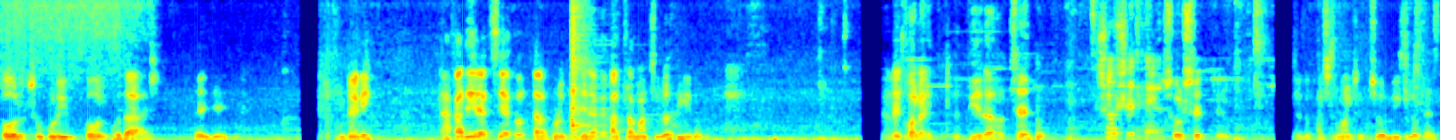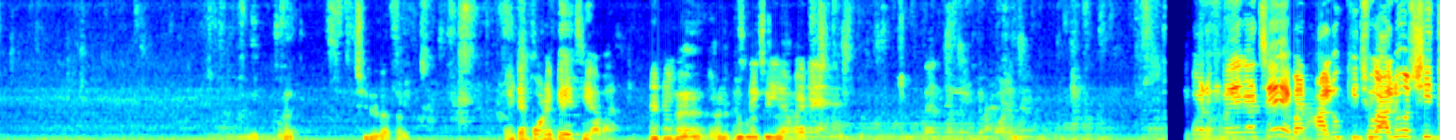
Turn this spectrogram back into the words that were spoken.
ফোল সুপুরির ফোল কোথায়? এই যে ফুটে নি ঢাকা দিয়ে রাখছি এখন তারপরে ভেজে রাখা কাতলা মাছগুলো দিয়ে দেবো। এখানে কলাই দিয়ে দেওয়া হচ্ছে। সর্ষের তেল। সর্ষের তেল। জন্য খাসির মাংসের চর্বিগুলোকে ছিঁড়ে রাখা হচ্ছে। এটা পরে পেয়েছি আবার। হ্যাঁ ছিল হ্যাঁ। গরম হয়ে গেছে এবার আলু কিছু আলু সিদ্ধ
